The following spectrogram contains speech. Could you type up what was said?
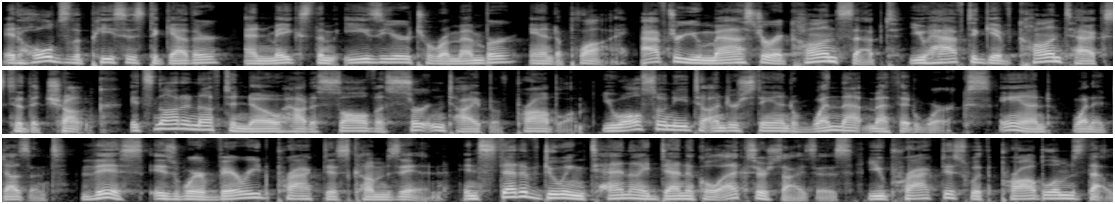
It holds the pieces together and makes them easier to remember and apply. After you master a concept, you have to give context to the chunk. It's not enough to know how to solve a certain type of problem. You also need to understand when that method works and when it doesn't. This is where varied practice comes in. Instead of doing 10 identical exercises, you practice with problems that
